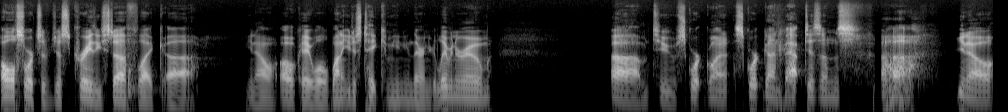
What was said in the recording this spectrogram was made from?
all sorts of just crazy stuff like, uh, you know, okay, well, why don't you just take communion there in your living room? um, to squirt gun, squirt gun baptisms. Uh, you know,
